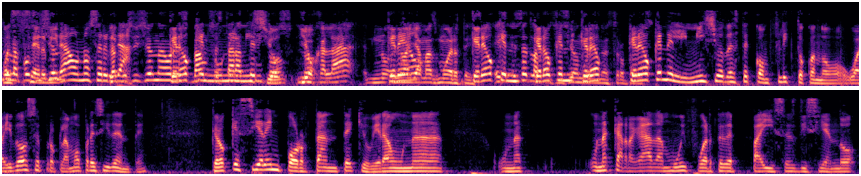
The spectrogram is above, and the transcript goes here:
pues la posición- servirá o no servirá. La posición ahora creo es vamos que a en estar un inicio, atentos y ojalá no, no haya más muertes. Creo que, Es- creo, que, creo, creo que en el inicio de este conflicto, cuando Guaidó se proclamó presidente, creo que sí era importante que hubiera una, una, una cargada muy fuerte de países diciendo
